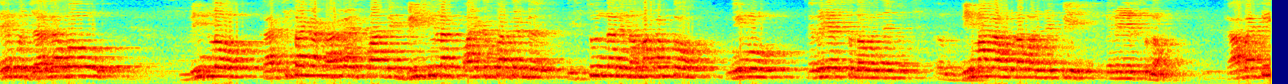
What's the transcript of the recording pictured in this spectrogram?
రేపు జరగబోవు దీనిలో ఖచ్చితంగా కాంగ్రెస్ పార్టీ బీసీలకు ఫార్టీ పర్సెంట్ ఇస్తుందనే నమ్మకంతో మేము తెలియజేస్తున్నామని చెప్పి ధీమాగా ఉన్నామని చెప్పి తెలియజేస్తున్నాం. కాబట్టి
